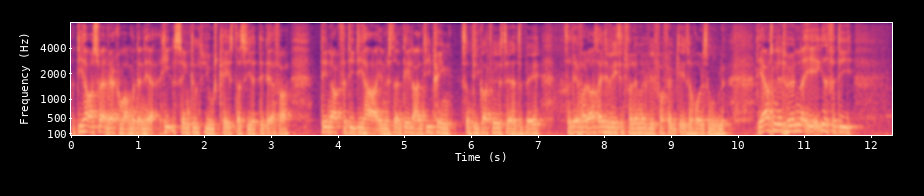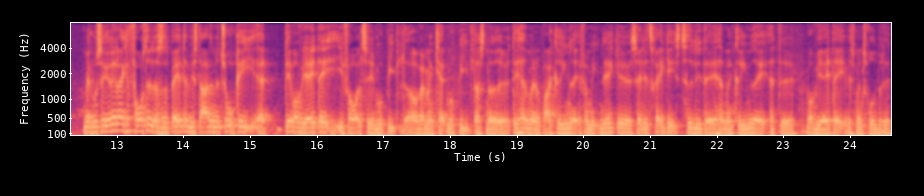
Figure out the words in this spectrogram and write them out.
og de har også svært ved at komme op med den her helt single use case, der siger, at det er derfor. Det er nok, fordi de har investeret en del af de penge, som de godt vil til at have tilbage. Så derfor er det også rigtig vigtigt for dem, at vi får 5G så hurtigt som muligt. Det er jo sådan lidt hønnen og ægget, fordi man kunne sikkert heller ikke have forestillet sig tilbage, da vi startede med 2G, at det, hvor vi er i dag i forhold til mobil og hvad man kan mobilt og sådan noget, øh, det havde man jo bare grinet af formentlig. Ikke? Øh, selv i 3G's tidlige dage havde man grinet af, at, øh, hvor vi er i dag, hvis man troede på det.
